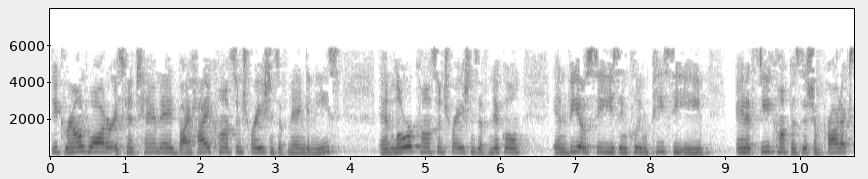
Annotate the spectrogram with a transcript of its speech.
The groundwater is contaminated by high concentrations of manganese and lower concentrations of nickel and VOCs, including PCE, and its decomposition products.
